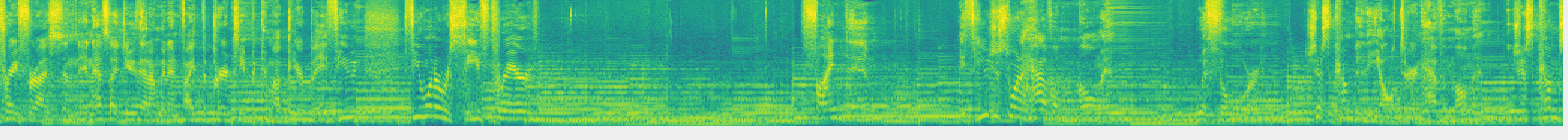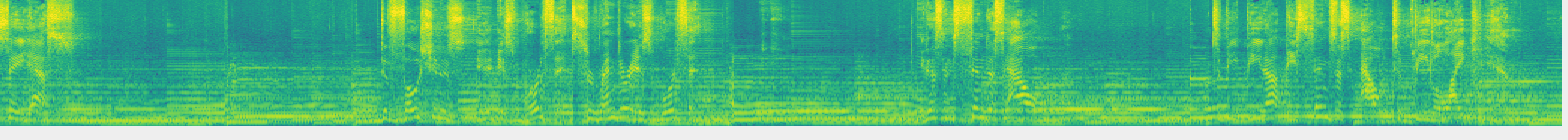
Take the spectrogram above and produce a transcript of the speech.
Pray for us, and, and as I do that, I'm going to invite the prayer team to come up here. But if you if you want to receive prayer, find them. If you just want to have a moment with the Lord, just come to the altar and have a moment. Just come say yes devotion is, is worth it. Surrender is worth it. He doesn't send us out up, He sends us out to be like Him.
